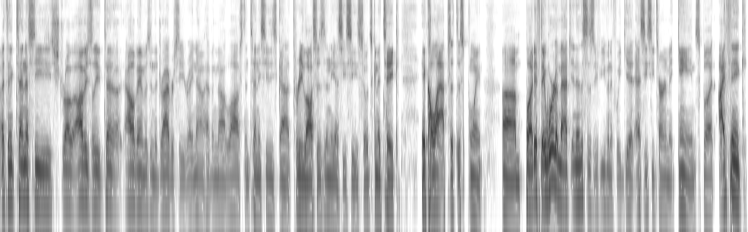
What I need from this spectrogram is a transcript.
I think Tennessee struggle. Obviously, te- Alabama's in the driver's seat right now, having not lost, and Tennessee's got three losses in the SEC. So it's going to take a collapse at this point. Um, but if they were to match, and this is if, even if we get SEC tournament games, but I think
